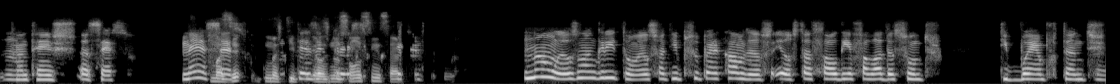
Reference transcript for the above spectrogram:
não tens acesso. Nem acesso. Mas, mas tipo, eles não são assim, certo? Não, eles não gritam, eles são tipo super calmos, eles, eles estão só ali a falar de assuntos tipo bem importantes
